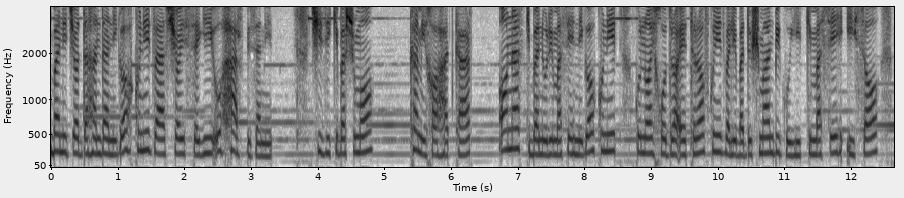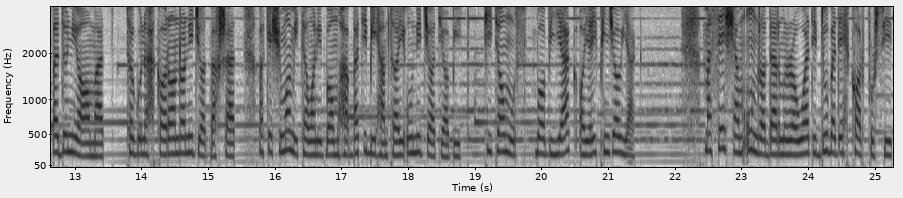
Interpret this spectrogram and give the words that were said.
به نجات دهنده نگاه کنید و از شایستگی او حرف بزنید. چیزی که به شما کمی خواهد کرد آن است که به نور مسیح نگاه کنید گناه خود را اعتراف کنید ولی به دشمن بگویید که مسیح عیسی به دنیا آمد تا گناهکاران را نجات بخشد و که شما می توانید با محبتی بی همتای او نجات یابید. تیتاموس باب یک آیه 51 مسیح شمعون را در مروت دو بدهکار پرسید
